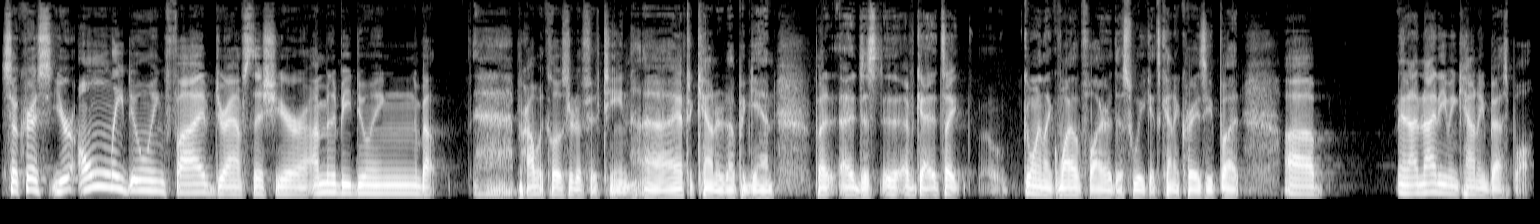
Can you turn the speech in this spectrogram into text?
So, Chris, you're only doing five drafts this year. I'm going to be doing about uh, probably closer to 15. Uh, I have to count it up again, but I just, I've got, it's like going like wildfire this week. It's kind of crazy, but, uh, and I'm not even counting best ball.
